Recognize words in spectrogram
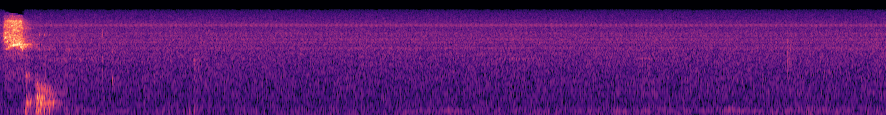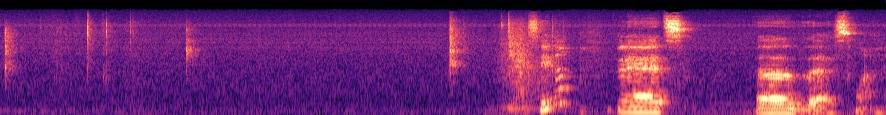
So See that? It's uh, this one.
